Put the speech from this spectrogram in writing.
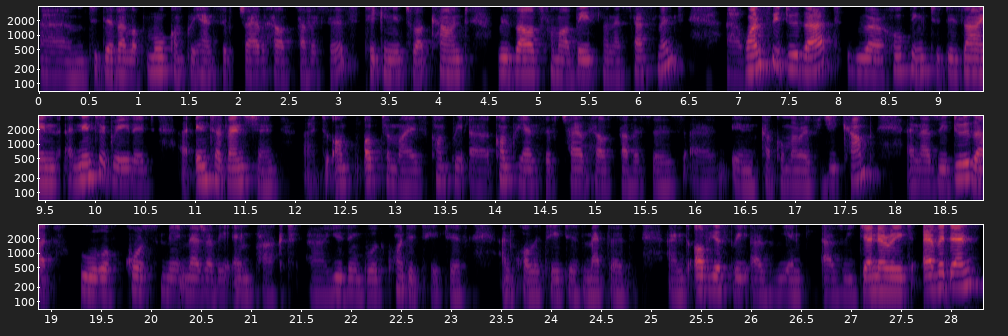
um, to develop more comprehensive child health services, taking into account results from our baseline assessment. Uh, once we do that, we are hoping to design an integrated uh, intervention uh, to optimize compre uh, comprehensive child health services uh, in Kakuma refugee camp. And as we do that, we will of course measure the impact uh, using both quantitative and qualitative methods. And obviously, as we, as we generate evidence,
